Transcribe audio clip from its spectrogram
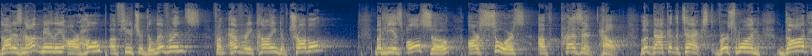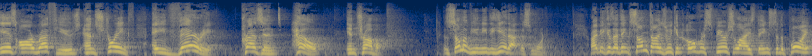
God is not merely our hope of future deliverance from every kind of trouble, but He is also our source of present help. Look back at the text, verse 1 God is our refuge and strength, a very present help in trouble. Some of you need to hear that this morning, right? Because I think sometimes we can over spiritualize things to the point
